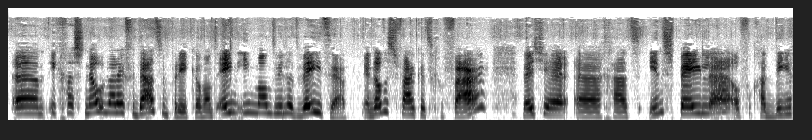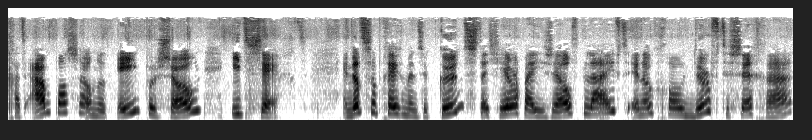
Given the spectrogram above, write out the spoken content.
Ehm, ik ga snel maar even datum prikken, want één iemand wil het weten. En dat is vaak het gevaar. Dat je uh, gaat inspelen of gaat, dingen gaat aanpassen omdat één persoon iets zegt. En dat is op een gegeven moment de kunst. Dat je heel erg bij jezelf blijft. En ook gewoon durft te zeggen,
